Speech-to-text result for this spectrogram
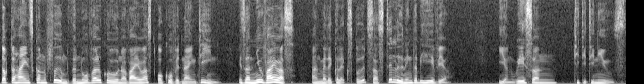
Dr. Hinds confirmed the novel coronavirus or COVID 19 is a new virus and medical experts are still learning the behavior. Ian Wason, TTT News.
